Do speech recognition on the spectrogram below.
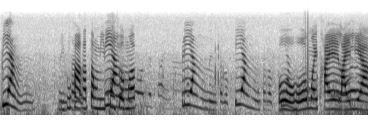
เปี้ยงมีผู้พากย์ก็ต้องมีผู้ชมครับเปรี้ยงหนึ่งสลบเปี้ยงหนึ่งสลบโอ้โหมวยไทยไล่เลียง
